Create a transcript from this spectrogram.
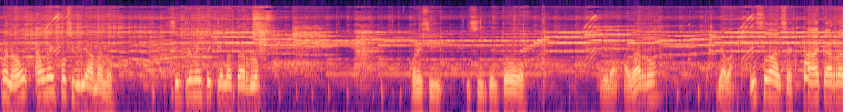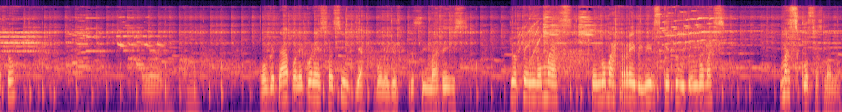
Bueno, aún, aún hay posibilidad, mano. Simplemente hay que matarlo. Bueno, y si, y si intentó... Mira, agarro. Ya va. Uso danza espada cada rato. Aunque te vas a poner con esa Cintia. Bueno, yo, yo soy más de... Yo tengo más. Tengo más revivirs que tú. Tengo más... Más cosas, mano.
